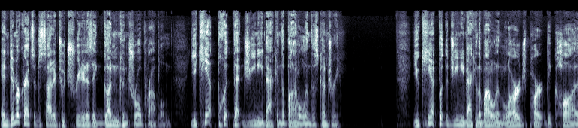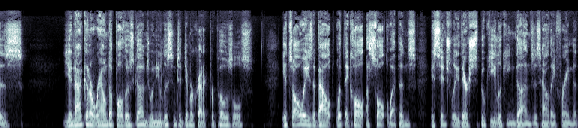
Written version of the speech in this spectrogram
and Democrats have decided to treat it as a gun control problem. You can't put that genie back in the bottle in this country. You can't put the genie back in the bottle in large part because you're not going to round up all those guns. When you listen to Democratic proposals, it's always about what they call assault weapons. Essentially, they're spooky looking guns, is how they frame it.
